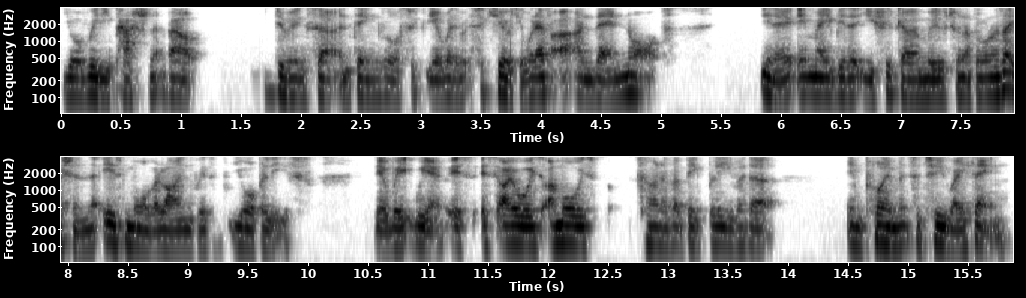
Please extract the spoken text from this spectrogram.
you're really passionate about doing certain things or you know, whether it's security or whatever, and they're not, you know, it may be that you should go and move to another organization that is more aligned with your beliefs. You know, we, we it's, it's, I always, I'm always kind of a big believer that employment's a two way thing.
